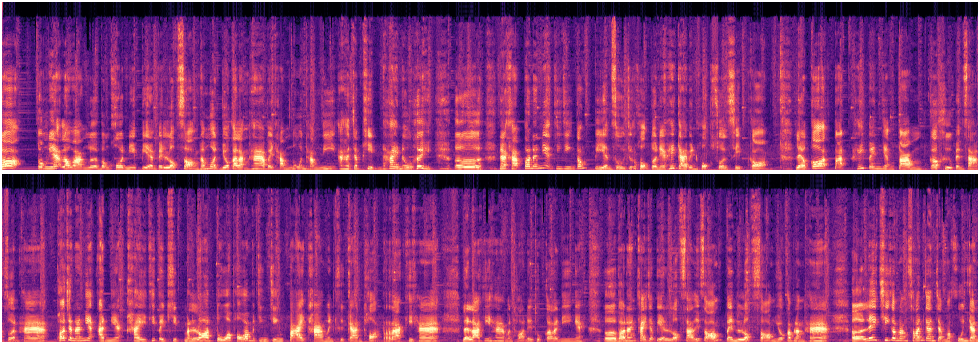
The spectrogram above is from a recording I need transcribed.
ก็ ตรงเนี้ยระวังเลยบางคนนี่เปลี่ยนเป็นลบ 2 ทั้งหมดยกกำลัง 5 ไปทำนู่นทำนี่อาจจะผิดได้นะเว้ยเออนะครับเพราะนั้นเนี่ยจริงๆต้องเปลี่ยน 0.6 ตัวนี้ให้กลายเป็น 6 ส่วน 10 ก่อน แล้วก็ตัดให้เป็นอย่างต่ำก็คือเป็น 3 ส่วน 5 เพราะฉะนั้นเนี่ยอันเนี้ยใครที่ไปคิดมันลอดตัว เพราะว่ามันจริง ๆ ปลายทางมันคือการถอดรากที่ 5 และรากที่ 5 มันถอดได้ทุกกรณีไงเออเพราะฉะนั้นใครจะเปลี่ยนลบ 32 เป็นลบ 2 ยกกำลัง5เออเลขชี้กำลังซ้อนกันจับมาคูณกัน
